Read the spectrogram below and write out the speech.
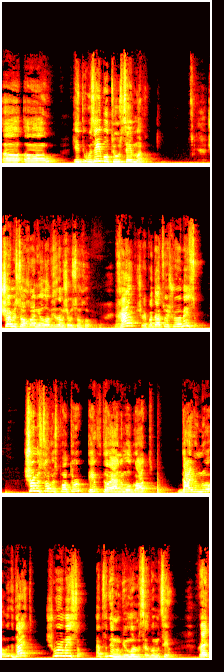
uh, uh, he was able to save money. Shem Socha and Yalav, he says, I'm Shem Socha. Chayav, Shem Padatzu Shua Mesa. Socha is Potter if the animal got, died, in, died. Shua Mesa. That's the din we're going to learn Masechet Bava Metzia. Right?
